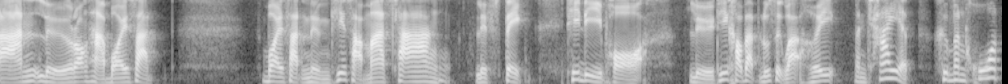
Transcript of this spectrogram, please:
ร้านหรือลองหาบริษัท บริษัทหนึ่งที่สามารถสร้างลิปสติกที่ดีพอ หรือที่เขาแบบรู้สึกว่า เฮ้ย มันใช่อะคือมันโคตร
